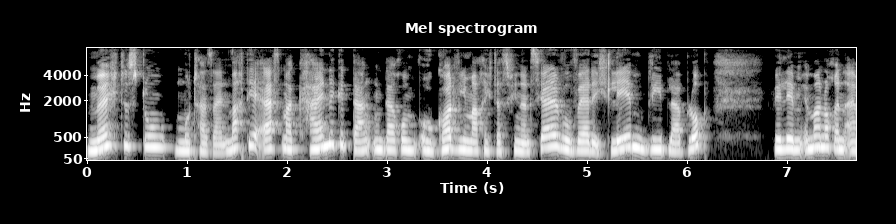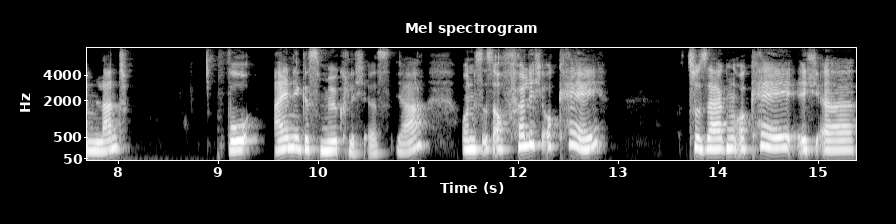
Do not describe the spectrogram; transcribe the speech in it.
Möchtest du Mutter sein? Mach dir erstmal keine Gedanken darum, oh Gott, wie mache ich das finanziell? Wo werde ich leben? Bliblablub. Wir leben immer noch in einem Land, wo einiges möglich ist, ja? Und es ist auch völlig okay, zu sagen, okay, ich äh,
